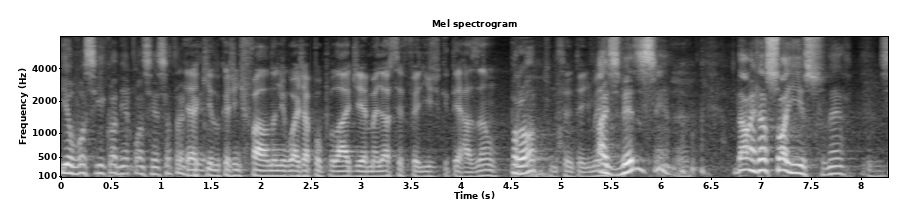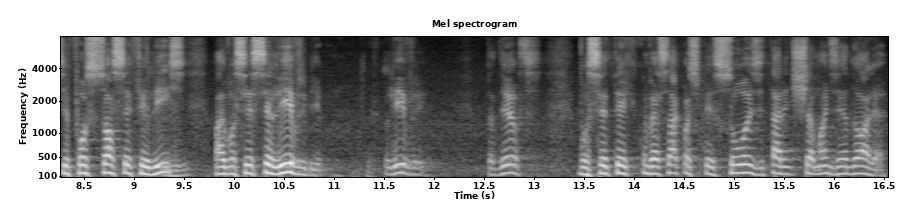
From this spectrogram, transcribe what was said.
e eu vou seguir com a minha consciência tranquila. É aquilo que a gente fala na linguagem popular de é melhor ser feliz do que ter razão? Pronto. No seu entendimento? Às vezes sim. É. Não, mas é só isso, né? Uhum. Se fosse só ser feliz, uhum. mas você ser livre, amigo. Livre. Entendeu? Você ter que conversar com as pessoas e estarem te chamando, dizendo: olha,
